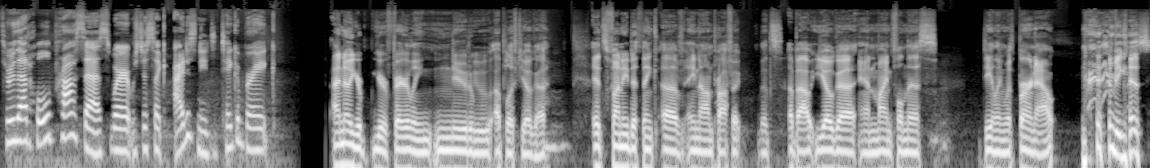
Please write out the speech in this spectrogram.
Through that whole process where it was just like, I just need to take a break. I know you're you're fairly new to uplift yoga. Mm-hmm. It's funny to think of a nonprofit that's about yoga and mindfulness dealing with burnout because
